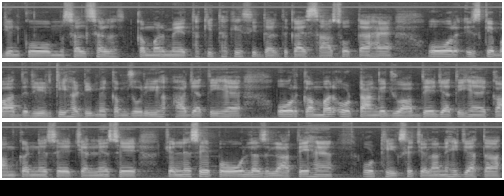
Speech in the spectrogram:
जिनको मुसलसल कमर में थकी थकी सी दर्द का एहसास होता है और इसके बाद रीढ़ की हड्डी में कमज़ोरी आ जाती है और कमर और टांगें जवाब दे जाती हैं। काम करने से, चलने से चलने से पोल लजलाते हैं और ठीक से चला नहीं जाता।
